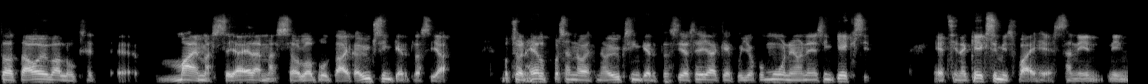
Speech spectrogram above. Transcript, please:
tota, oivallukset maailmassa ja elämässä on lopulta aika yksinkertaisia, mutta se on helppo sanoa, että ne on yksinkertaisia sen jälkeen, kun joku muu ne on ensin keksinyt. Et siinä keksimisvaiheessa niin, niin,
